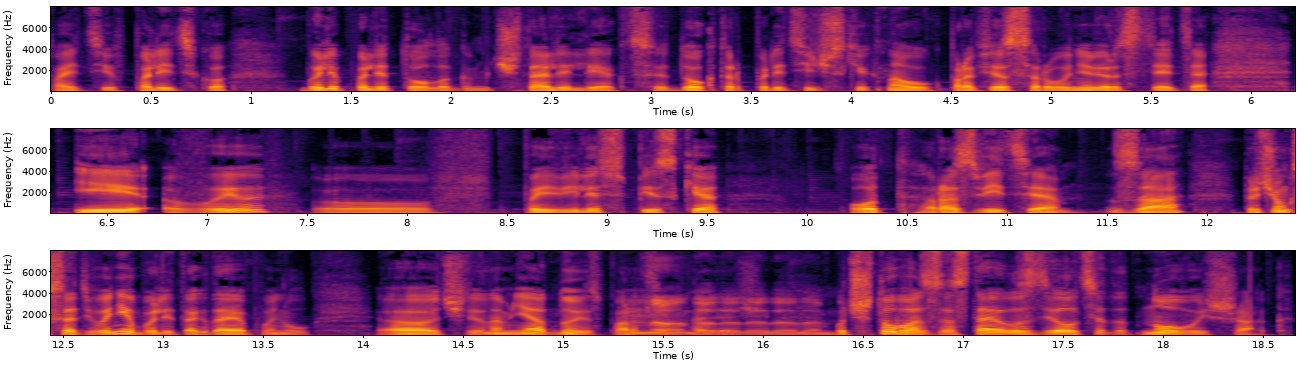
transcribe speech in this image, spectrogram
пойти в политику. Были политологом, читали лекции, доктор политических наук, профессор в университете. И вы э, появились в списке от развития за. Причем, кстати, вы не были тогда, я понял, э, членом ни одной из партий. No, да, да, да, да. Вот что вас заставило сделать этот новый шаг?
